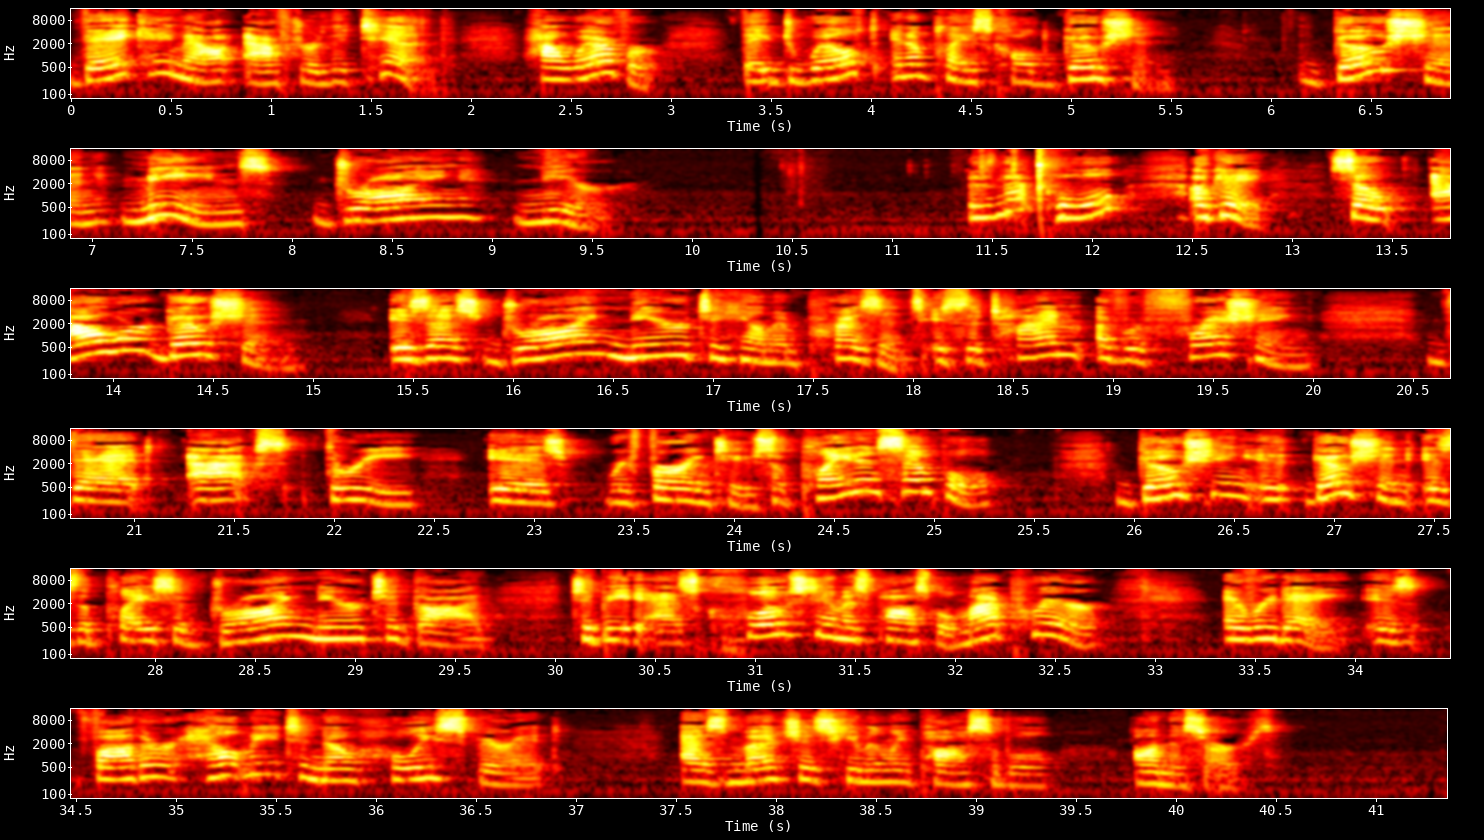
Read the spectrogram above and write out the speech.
They came out after the 10th however they dwelt in a place called Goshen. Goshen means drawing near. Isn't that cool? Okay, so our Goshen is us drawing near to Him in presence. It's the time of refreshing that Acts 3 is referring to. So, plain and simple, Goshen, Goshen is the place of drawing near to God to be as close to Him as possible. My prayer every day is Father, help me to know Holy Spirit as much as humanly possible on this earth.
